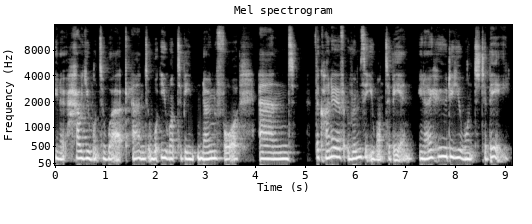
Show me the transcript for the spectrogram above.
you know how you want to work and what you want to be known for and the kind of rooms that you want to be in you know who do you want to be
